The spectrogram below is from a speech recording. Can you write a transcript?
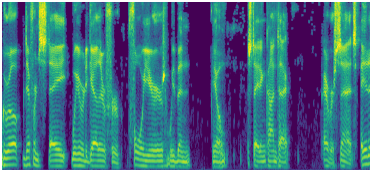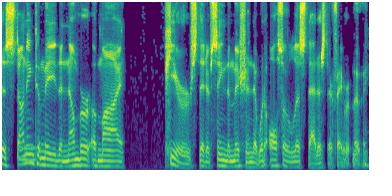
grew up different state. We were together for four years. We've been, you know, stayed in contact ever since. It is stunning mm-hmm. to me the number of my peers that have seen the mission that would also list that as their favorite movie.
